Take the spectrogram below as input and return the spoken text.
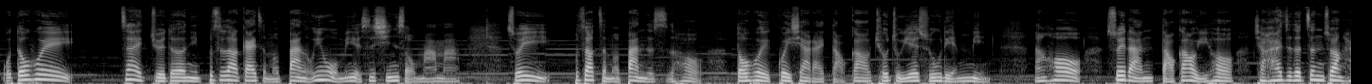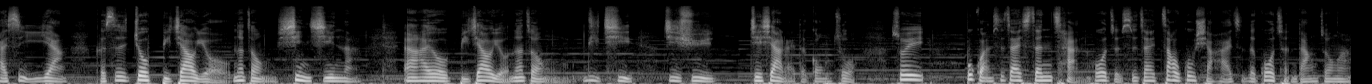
我都会。在觉得你不知道该怎么办，因为我们也是新手妈妈，所以不知道怎么办的时候，都会跪下来祷告，求主耶稣怜悯。然后虽然祷告以后，小孩子的症状还是一样，可是就比较有那种信心呐、啊，然后还有比较有那种力气继续接下来的工作。所以不管是在生产或者是在照顾小孩子的过程当中啊，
